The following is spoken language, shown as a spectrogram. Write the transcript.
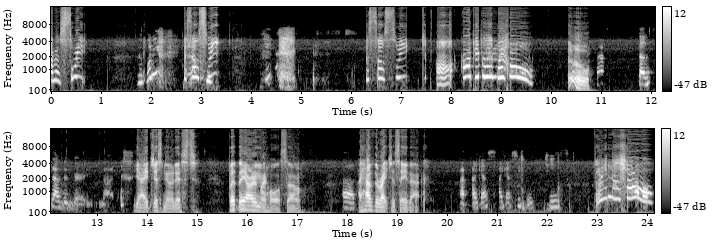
And it's sweet. what do you... It's so sweet. It's so sweet. Oh, aw, people in my hole. Ooh. that sounded very not... Yeah, I just noticed. But they are in my hole, so Uh, I have the right to say that. I, I guess, I guess you do. Jeez. They're in my hole.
